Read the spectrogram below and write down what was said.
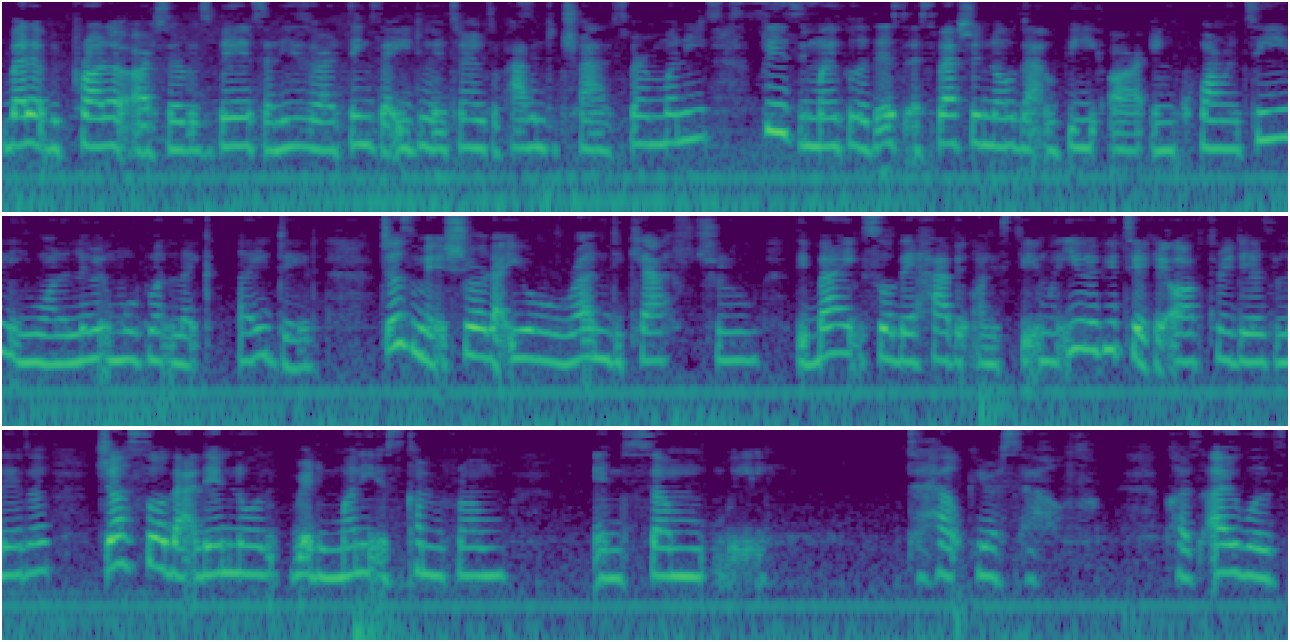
whether it be product or service based, and these are things that you do in terms of having to transfer money, please be mindful of this, especially know that we are in quarantine and you want to limit movement like I did. Just make sure that you run the cash through the bank so they have it on the statement, even if you take it off three days later, just so that they know where the money is coming from in some way to help yourself. Because I was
